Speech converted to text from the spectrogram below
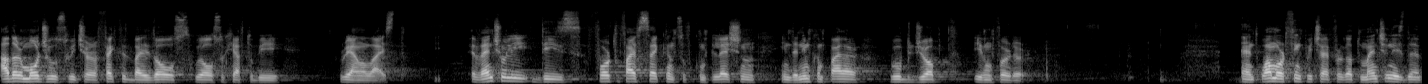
other modules which are affected by those will also have to be reanalyzed. Eventually, these four to five seconds of compilation in the NIM compiler will be dropped even further. And one more thing which I forgot to mention is that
